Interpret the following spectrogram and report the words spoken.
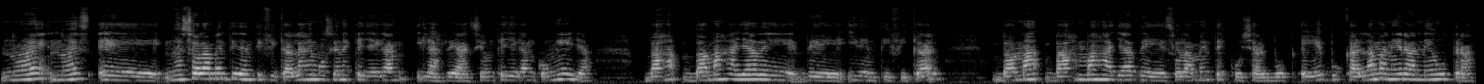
no es, no es, eh, no es solamente identificar las emociones que llegan y la reacción que llegan con ellas, va, va más allá de, de identificar, va más, más allá de solamente escuchar, es buscar la manera neutra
